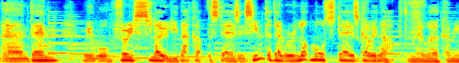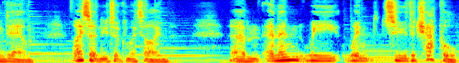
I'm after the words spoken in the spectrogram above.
And then we walked very slowly back up the stairs. It seemed that there were a lot more stairs going up than there were coming down. I certainly took my time. Um, and then we went to the chapel.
